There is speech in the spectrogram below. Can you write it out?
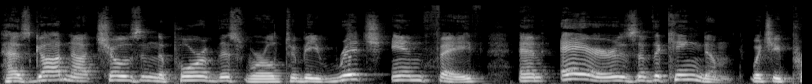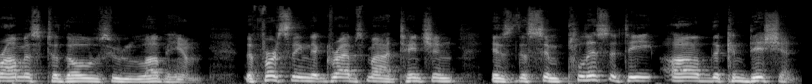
has God not chosen the poor of this world to be rich in faith and heirs of the kingdom, which he promised to those who love him? The first thing that grabs my attention is the simplicity of the condition.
